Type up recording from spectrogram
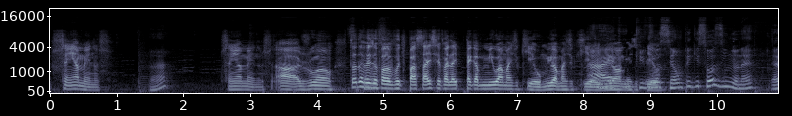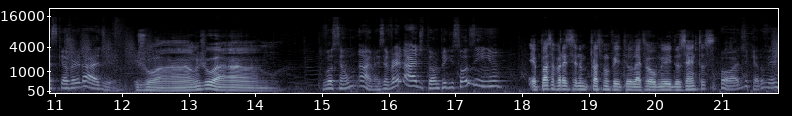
100 a menos. Hã? 100 a menos. Ah, João, toda vez eu falo, eu vou te passar e você vai lá e pega mil a mais do que eu, mil a mais do que eu, ah, mil é a mais do que, que eu. você é um preguiçosinho, né? Essa que é a verdade. João, João. Você é um... Ah, mas é verdade, tu é um preguiçosinho. Eu posso aparecer no próximo vídeo do level 1200? Pode, quero ver.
